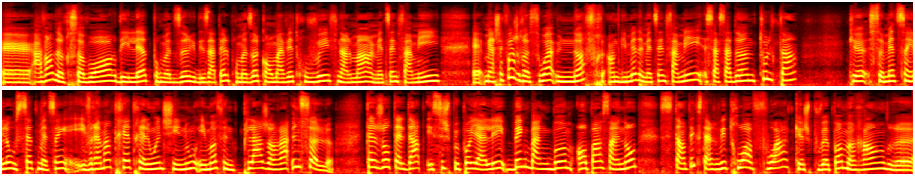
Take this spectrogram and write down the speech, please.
euh, avant de recevoir des lettres pour me dire et des appels pour me dire qu'on m'avait trouvé finalement un médecin de famille. Euh, mais à chaque fois je reçois une offre, entre guillemets, de médecin de famille, ça, ça donne tout le temps que ce médecin-là ou cet médecin est vraiment très, très loin de chez nous et m'offre une plage horaire, une seule, tel jour, telle date, et si je peux pas y aller, bing, bang, boom, on passe à un autre. Si tant est que c'est arrivé trois fois que je pouvais pas me rendre euh,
